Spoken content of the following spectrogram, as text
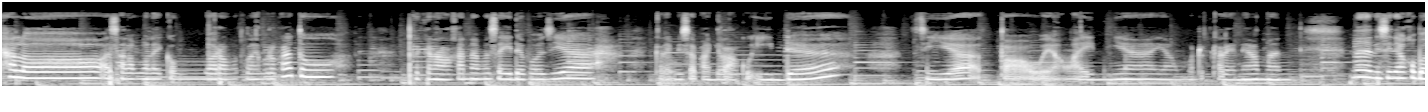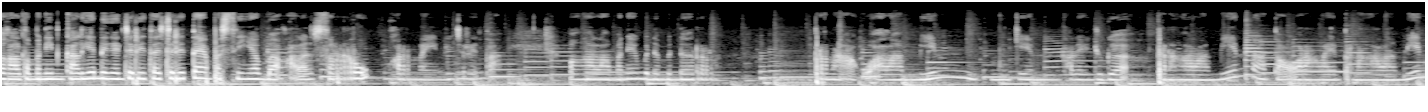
halo Assalamualaikum warahmatullahi wabarakatuh Perkenalkan nama saya Ida Fauzia Kalian bisa panggil aku Ida Zia atau yang lainnya yang menurut kalian nyaman. Nah, di sini aku bakal temenin kalian dengan cerita-cerita yang pastinya bakalan seru karena ini cerita pengalaman yang bener-bener pernah aku alamin, mungkin kalian juga pernah ngalamin atau orang lain pernah ngalamin.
